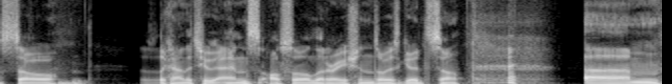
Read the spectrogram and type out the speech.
So those are the kind of the two ends. Also, alliteration is always good. So, um,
